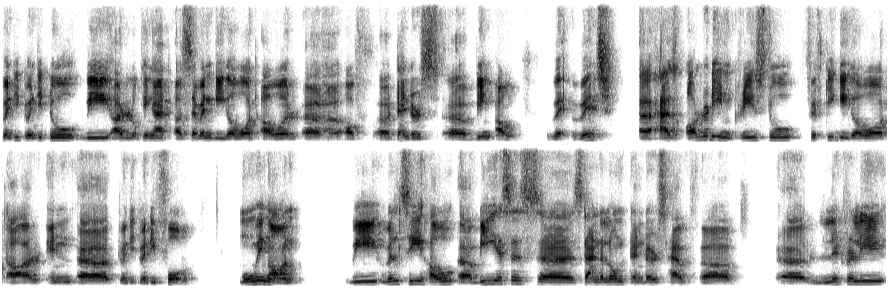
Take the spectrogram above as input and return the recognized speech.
2022, we are looking at a 7 gigawatt-hour uh, of uh, tenders being out, which has already increased to 50 gigawatt-hour in 2024. Moving on, we will see how BESS standalone tenders have literally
